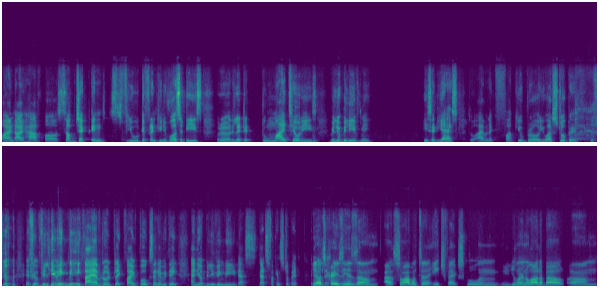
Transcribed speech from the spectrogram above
and i have a subject in few different universities related to my theories. Will you believe me? He said yes. So i was like fuck you bro. You are stupid. If you're if you're believing me if i have wrote like five books and everything and you're believing me that's that's fucking stupid. You know what's like, crazy is um I, so I went to HVAC school and you learn a lot about um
